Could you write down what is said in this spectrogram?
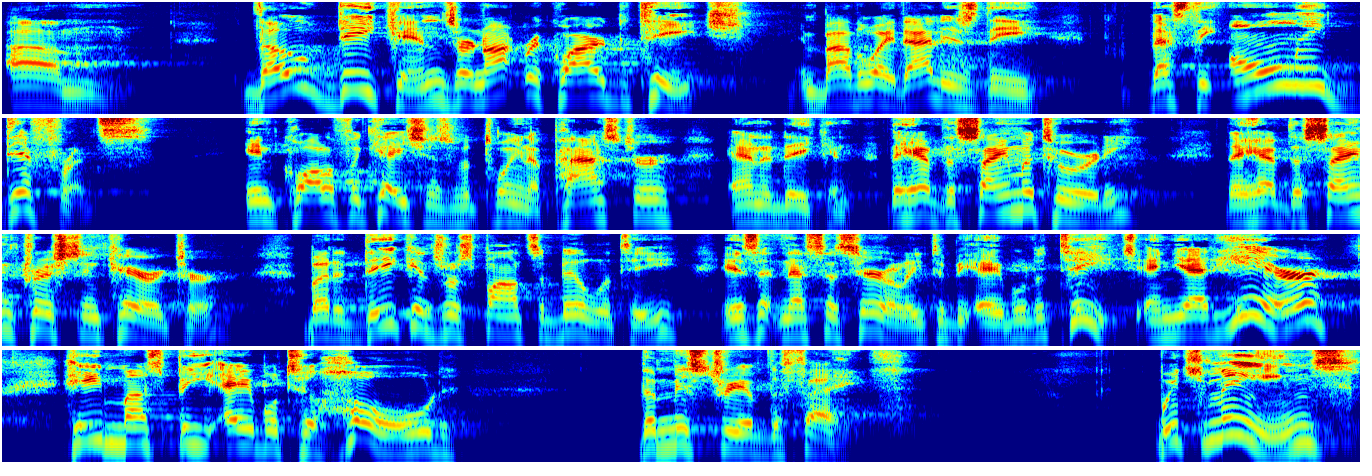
Um, though deacons are not required to teach, and by the way, that is the, that's the only difference in qualifications between a pastor and a deacon. They have the same maturity. They have the same Christian character, but a deacon's responsibility isn't necessarily to be able to teach. And yet here, he must be able to hold the mystery of the faith which means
